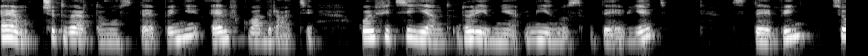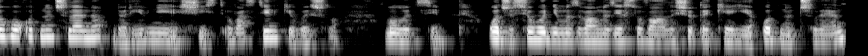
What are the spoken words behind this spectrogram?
m в четвертому степені L в квадраті. Коефіцієнт дорівнює мінус 9, степінь цього одночлена дорівнює 6. У вас тільки вийшло. Молодці. Отже, сьогодні ми з вами з'ясували, що таке є одночлен,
